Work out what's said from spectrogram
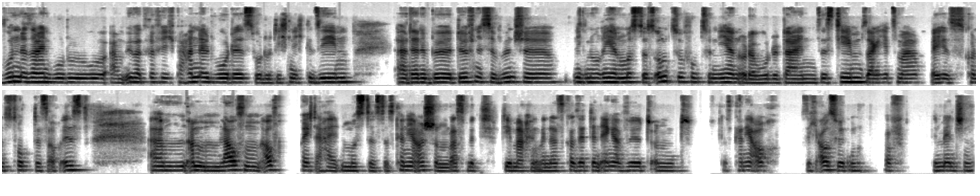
Wunde sein, wo du ähm, übergriffig behandelt wurdest, wo du dich nicht gesehen, äh, deine Bedürfnisse, Wünsche ignorieren musstest, um zu funktionieren oder wo du dein System, sage ich jetzt mal, welches Konstrukt das auch ist, ähm, am Laufen aufrechterhalten musstest. Das kann ja auch schon was mit dir machen, wenn das Korsett dann enger wird und das kann ja auch sich auswirken auf den Menschen,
